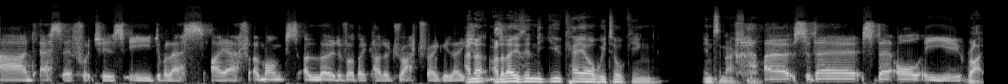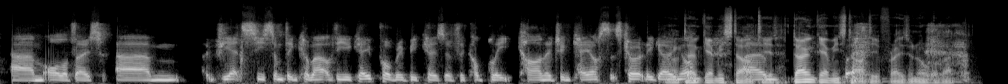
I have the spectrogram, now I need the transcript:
and ESIF, which is ESSIF, amongst a load of other kind of draft regulations. And are, are those in the UK or are we talking international? Uh, so they're so they're all EU, right? Um, all of those. Um, I've yet to see something come out of the UK, probably because of the complete carnage and chaos that's currently going oh, don't on. Don't get me started. Um, don't get me started, Fraser, and all of that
